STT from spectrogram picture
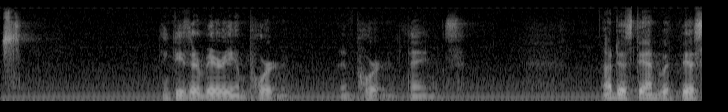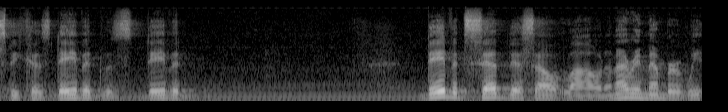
I think these are very important, important things. I'll just end with this because David was David David said this out loud, and I remember we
